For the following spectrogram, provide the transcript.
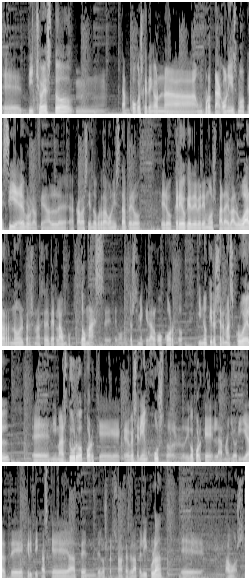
Eh, dicho esto, mmm, tampoco es que tenga una, un protagonismo que sí, ¿eh? porque al final eh, acaba siendo protagonista, pero, pero creo que deberemos, para evaluar ¿no? el personaje, de verla un poquito más. Eh, de momento se me queda algo corto. Y no quiero ser más cruel eh, ni más duro porque creo que sería injusto. Lo digo porque la mayoría de críticas que hacen de los personajes de la película, eh, vamos,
